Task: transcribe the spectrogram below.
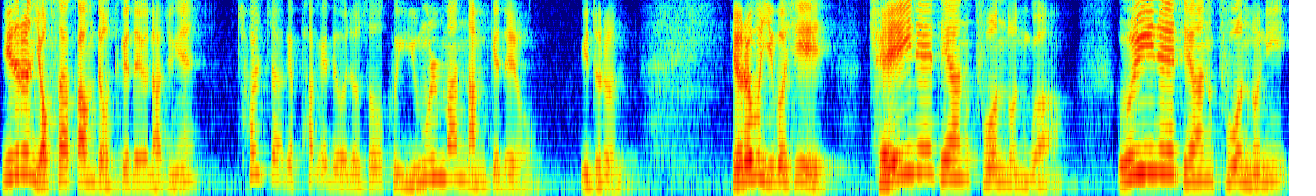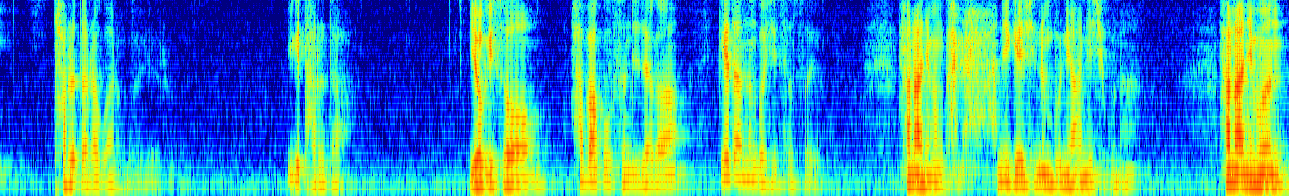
이들은 역사 가운데 어떻게 돼요? 나중에 철저하게 파괴되어져서 그 유물만 남게 돼요. 이들은. 여러분 이것이 죄인에 대한 구원론과 의인에 대한 구원론이 다르다라고 하는 거예요. 여러분. 이게 다르다. 여기서 하박국 선지자가 깨닫는 것이 있었어요. 하나님은 가만히 계시는 분이 아니시구나. 하나님은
